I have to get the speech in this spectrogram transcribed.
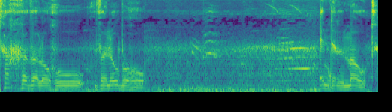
تخذله ذنوبه عند الموت.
